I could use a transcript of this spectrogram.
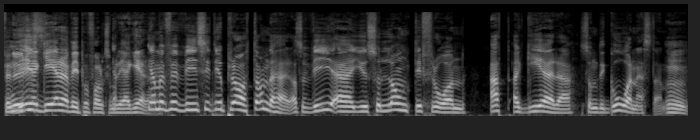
För nu vi, reagerar vi på folk som reagerar. Ja men för vi sitter ju och pratar om det här, alltså vi är ju så långt ifrån att agera som det går nästan. Mm.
